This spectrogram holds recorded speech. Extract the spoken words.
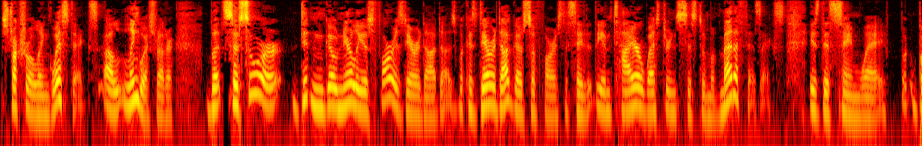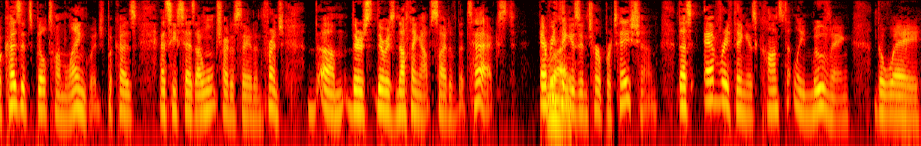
structural linguistics uh, linguist rather. But Saussure didn't go nearly as far as Derrida does, because Derrida goes so far as to say that the entire Western system of metaphysics is this same way, because it's built on language. Because, as he says, I won't try to say it in French. Um, there's there is nothing outside of the text. Everything Right. is interpretation. Thus, everything is constantly moving the way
